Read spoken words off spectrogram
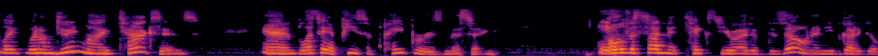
like when I'm doing my taxes, and let's say a piece of paper is missing, Yeah. all of a sudden it takes you out of the zone, and you've got to go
